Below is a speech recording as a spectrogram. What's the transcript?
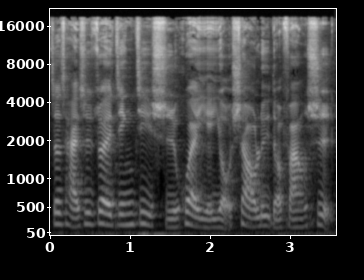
这才是最经济实惠也有效率的方式。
